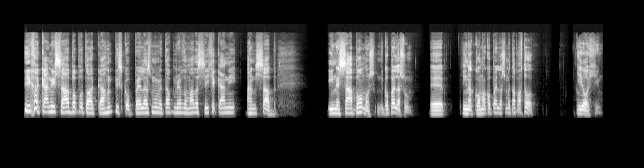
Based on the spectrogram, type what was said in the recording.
είχα κάνει sub από το account της κοπέλας μου μετά από μια εβδομάδα σε είχε κάνει unsub. Είναι sub όμως η κοπέλα σου. Ε, είναι ακόμα κοπέλα σου μετά από αυτό; Ή όχι.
